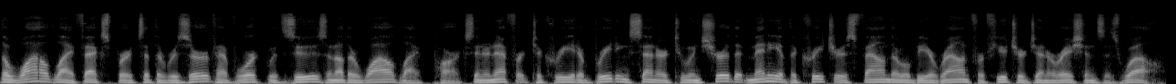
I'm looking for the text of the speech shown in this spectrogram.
the wildlife experts at the reserve have worked with zoos and other wildlife parks in an effort to create a breeding center to ensure that many of the creatures found there will be around for future generations as well.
